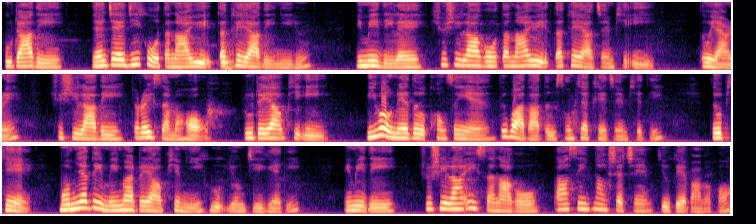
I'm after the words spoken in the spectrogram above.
ဘူတားသည်ညံကျဲကြီးကိုတနာ၍တက်ခဲ့ရသည်ညီတူမိမိသည်လည်းရှူရှီလာကိုတနာ၍တက်ခဲ့ရခြင်းဖြစ်၏တို့ရတွင်ရှူရှီလာသည်တရိတ်ဆန်မဟုတ်လူတစ်ယောက်ဖြစ်၏မိဘုံထဲသို့ခုံဆင်းရန်သူ့ဘာသာသူဆုံးဖြတ်ခဲ့ခြင်းဖြစ်သည်တို့ဖြင့် မွန်မြတ်သည့်မိန်းမတစ်ယောက်ဖြစ်မည်ဟုယုံကြည်ခဲ့သည်မိမိသည်ရှူရှီလာ၏ဆန္ဒကိုတားဆီးနှောက်ယှက်ခြင်းပြုခဲ့ပါမကော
